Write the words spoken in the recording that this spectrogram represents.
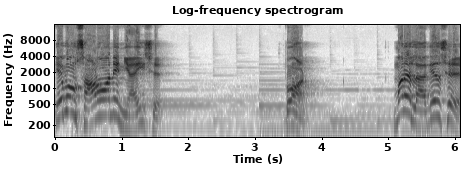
એ બહુ સાણો અને ન્યાયી છે. પણ મને લાગે છે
